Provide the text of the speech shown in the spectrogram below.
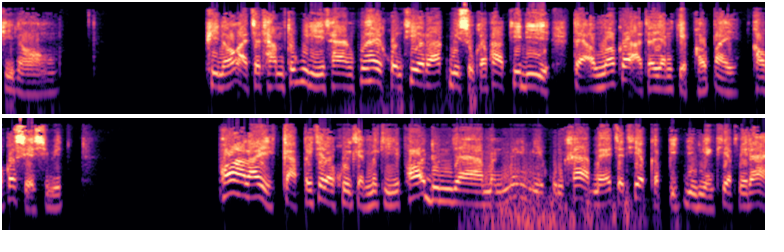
พี่น้อง พี่น้องอาจจะทำทุกวิถีทางเพื่อให้คนที่รักมีสุขภาพที่ดี แต่อัลลอฮ์ก็อาจจะยังเก็บเขาไป เขาก็เสียชีวิต เพราะอะไรกลับไปที่เราคุยกันเมื่อกี้เพราะดุนยามันไม่มีคุณค่าแม้จะเทียบกับปีกยุงอย่างเทียบไม่ได้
